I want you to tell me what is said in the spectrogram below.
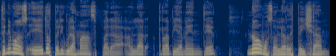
Tenemos eh, dos películas más para hablar rápidamente. No vamos a hablar de Space Jam.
